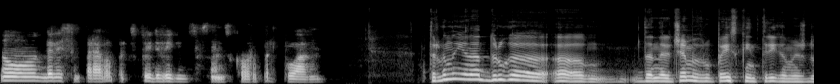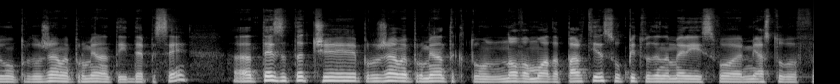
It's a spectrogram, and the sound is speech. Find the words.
но дали съм права, предстои да видим съвсем скоро, предполагам. Тръгна и една друга, да наречем европейска интрига между Продължаваме промяната и ДПС – тезата, че продължаваме промяната като нова млада партия, се опитва да намери свое място в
